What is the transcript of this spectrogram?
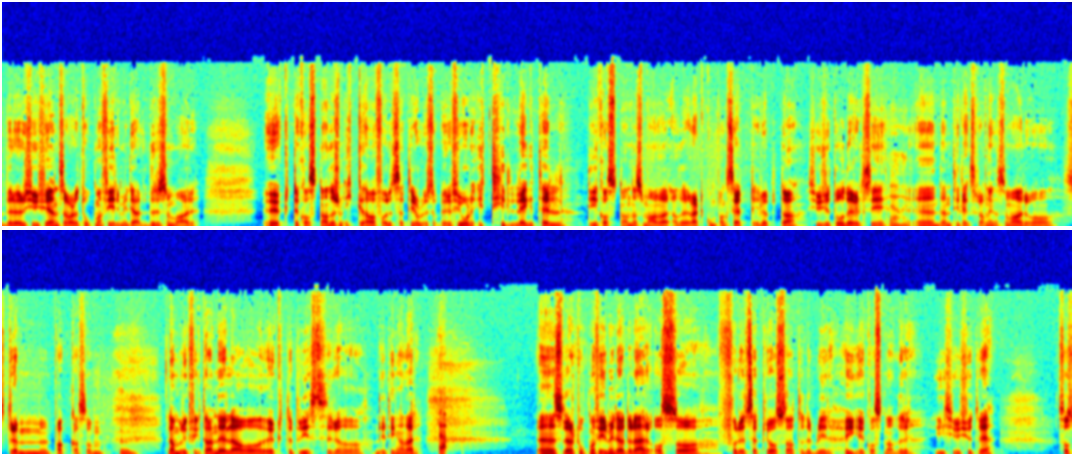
berører 2021, så var det 2,4 milliarder som var økte kostnader som ikke var forutsett i jordbruksoppgjøret i fjor, i tillegg til de kostnadene som hadde vært kompensert i løpet av 2022, dvs. Si, ja. Eh, den tilleggsforhandlinga som var, og strømpakka som mm. landbruk fikk ta en del av, og økte priser og de tinga der. Ja. Eh, så det er 2,4 milliarder der. Og så forutsetter vi også at det blir høye kostnader i 2023. Så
